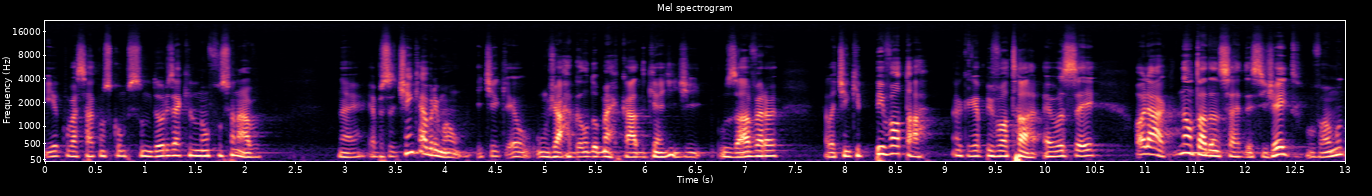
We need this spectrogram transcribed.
ia conversar com os consumidores e aquilo não funcionava. Né? a pessoa tinha que abrir mão. E tinha que, é um jargão do mercado que a gente usava era ela tinha que pivotar. O que é pivotar? É você olhar, não está dando certo desse jeito, vamos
